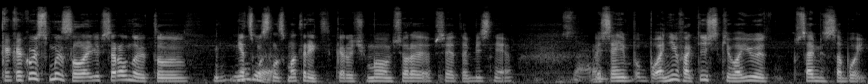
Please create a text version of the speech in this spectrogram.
какой смысл? Они все равно это... Нет Ну смысла да. смотреть. Короче, мы вам все, все это объясняем. знаю, То есть они, они фактически воюют сами с собой.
